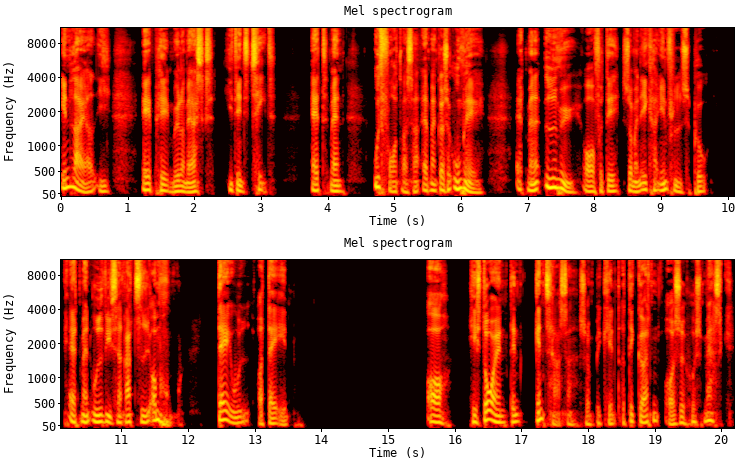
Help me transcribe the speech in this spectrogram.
indlejret i AP Møller Mærsks identitet. At man udfordrer sig, at man gør sig umage, at man er ydmyg over for det, som man ikke har indflydelse på, at man udviser rettidig omhu, dag ud og dag ind. Og historien, den gentager sig som bekendt, og det gør den også hos Mærsk.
